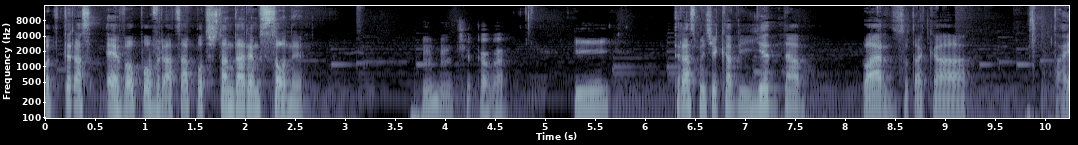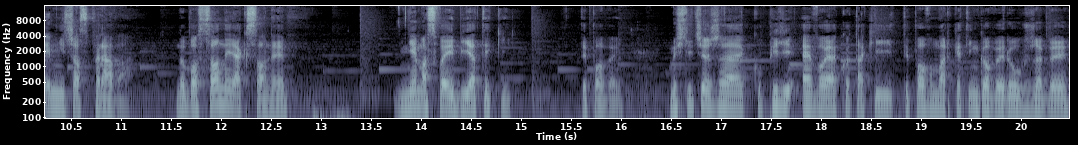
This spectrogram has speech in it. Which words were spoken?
Od teraz Evo powraca pod sztandarem Sony. Hmm, ciekawe. I teraz mnie ciekawi jedna bardzo taka tajemnicza sprawa. No bo Sony jak Sony nie ma swojej bijatyki typowej. Myślicie, że kupili Evo jako taki typowo marketingowy ruch, żeby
